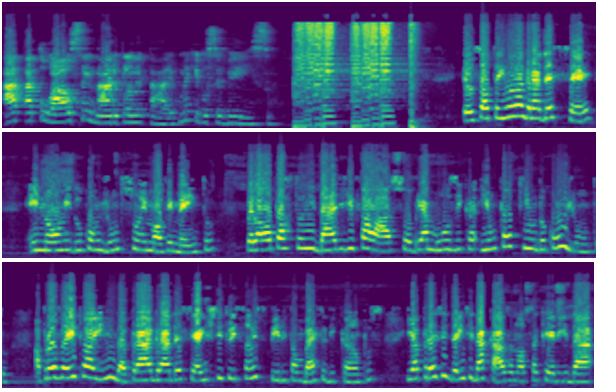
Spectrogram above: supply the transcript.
atual cenário planetário? Como é que você vê isso? Eu só tenho a agradecer em nome do Conjunto Som em Movimento pela oportunidade de falar sobre a música e um pouquinho do conjunto. Aproveito ainda para agradecer à Instituição Espírita Humberto de Campos e a presidente da casa, nossa querida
